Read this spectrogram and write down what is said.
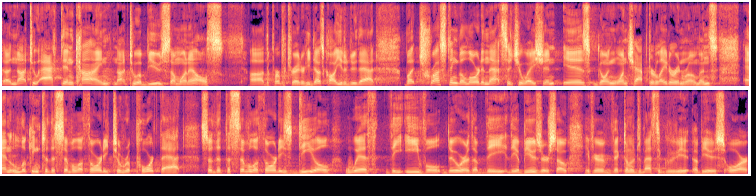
uh, not to act in kind, not to abuse someone else, uh, the perpetrator. He does call you to do that. But trusting the Lord in that situation is going one chapter later in Romans and looking to the civil authority to report that so that the civil authorities deal with the evil doer, the, the, the abuser. So if you're a victim of domestic abuse, or,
